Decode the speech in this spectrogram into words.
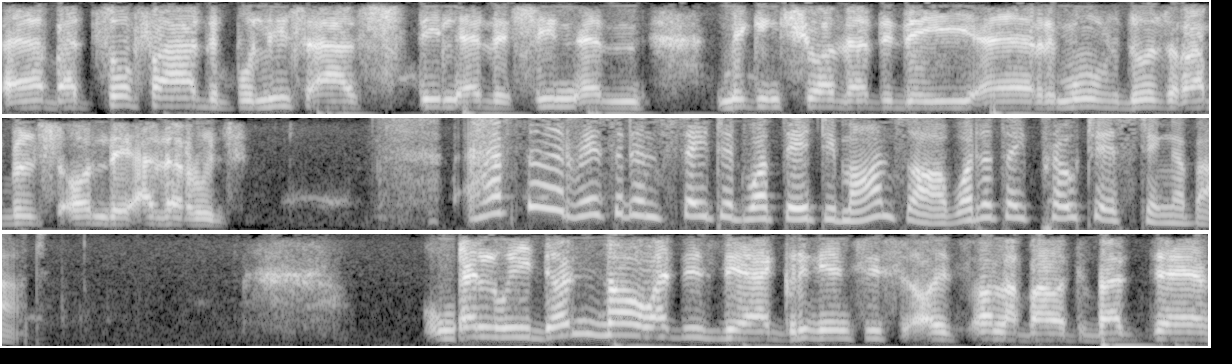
Uh, but so far the police are still at the scene and making sure that they uh, remove those rubbles on the other roads. Have the residents stated what their demands are? What are they protesting about? Well, we don't know what is their grievances it's all about, but uh,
